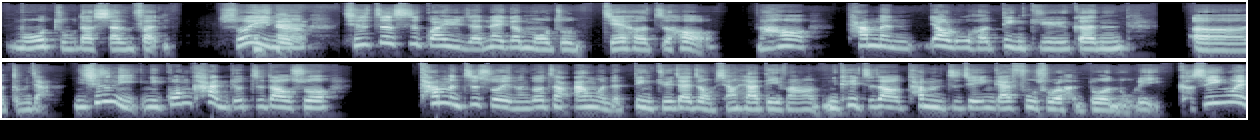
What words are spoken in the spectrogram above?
魔族的身份，所以呢，其实这是关于人类跟魔族结合之后，然后他们要如何定居跟呃怎么讲？你其实你你光看你就知道说。他们之所以能够这样安稳的定居在这种乡下地方，你可以知道他们之间应该付出了很多的努力。可是因为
